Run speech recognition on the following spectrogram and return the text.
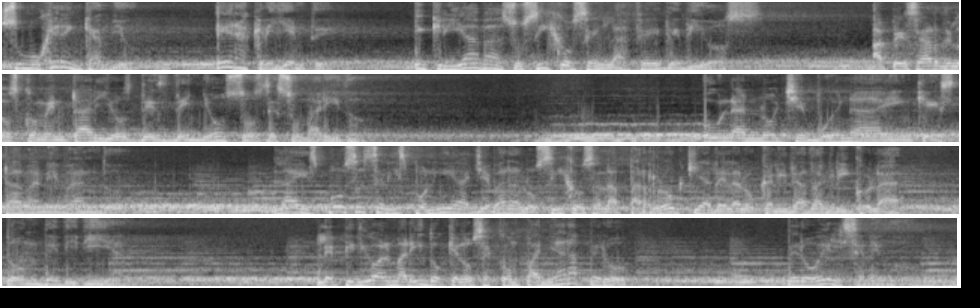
Su mujer, en cambio, era creyente y criaba a sus hijos en la fe de Dios, a pesar de los comentarios desdeñosos de su marido. Una noche buena en que estaba nevando, la esposa se disponía a llevar a los hijos a la parroquia de la localidad agrícola donde vivían. Le pidió al marido que los acompañara, pero pero él se negó.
